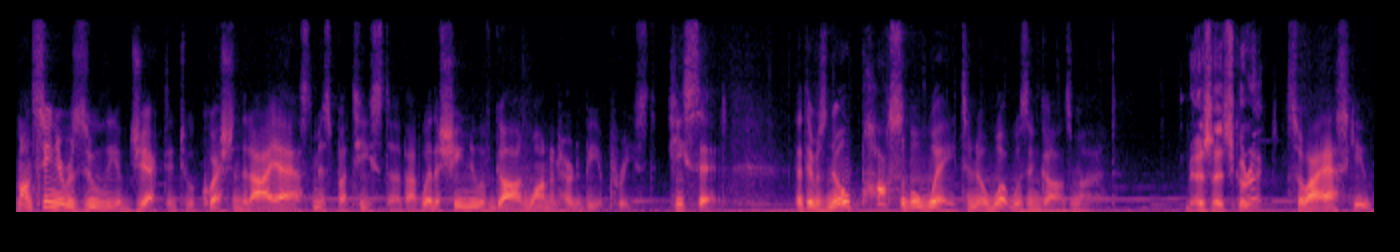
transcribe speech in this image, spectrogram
Monsignor Renzulli objected to a question that I asked Miss Batista about whether she knew if God wanted her to be a priest. He said that there was no possible way to know what was in God's mind. Yes, that's correct. So I ask you,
